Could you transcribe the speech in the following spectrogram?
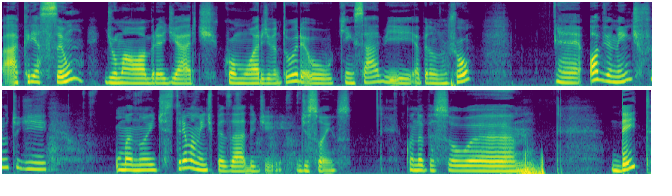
a criação de uma obra de arte como Hora de Aventura, ou quem sabe apenas um show, é obviamente fruto de uma noite extremamente pesada de, de sonhos. Quando a pessoa deita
